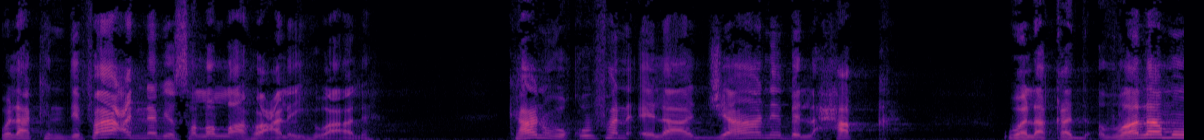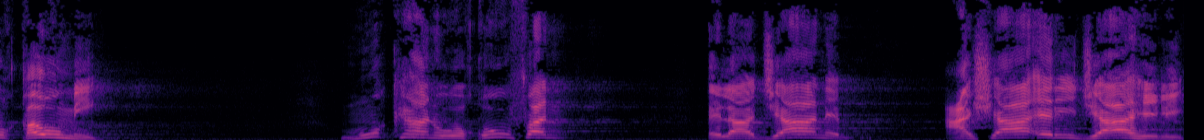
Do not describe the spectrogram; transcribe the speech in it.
ولكن دفاع النبي صلى الله عليه وآله كان وقوفا إلى جانب الحق. ولقد ظلموا قومي مو كان وقوفا إلى جانب عشائر جاهلي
